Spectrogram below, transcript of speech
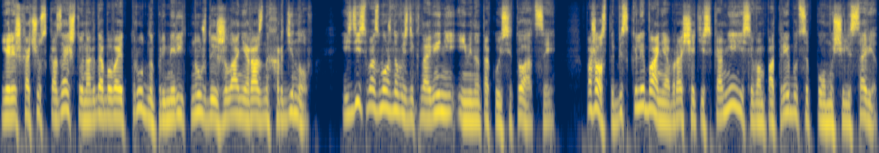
Я лишь хочу сказать, что иногда бывает трудно примирить нужды и желания разных орденов, и здесь возможно возникновение именно такой ситуации. Пожалуйста, без колебаний обращайтесь ко мне, если вам потребуется помощь или совет.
